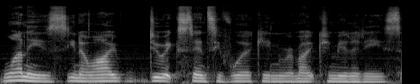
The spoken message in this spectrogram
One is, you know, I do extensive work in remote communities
